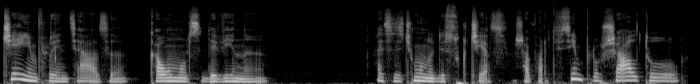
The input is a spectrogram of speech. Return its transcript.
Ce influențează ca omul să devină, hai să zicem, unul de succes, așa foarte simplu, și altul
